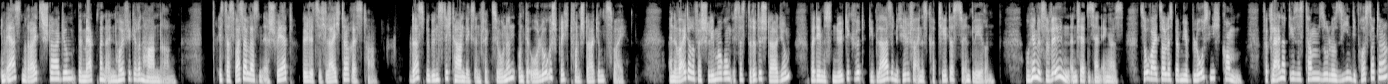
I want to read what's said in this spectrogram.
Im ersten Reizstadium bemerkt man einen häufigeren Harndrang. Ist das Wasserlassen erschwert, bildet sich leichter Resthahn. Das begünstigt Harnwegsinfektionen und der Urologe spricht von Stadium 2. Eine weitere Verschlimmerung ist das dritte Stadium, bei dem es nötig wird, die Blase mit Hilfe eines Katheters zu entleeren. Um Himmels Willen, entfährt es Herrn Engers. So weit soll es bei mir bloß nicht kommen. Verkleinert dieses Tamsulosin die Prostata?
